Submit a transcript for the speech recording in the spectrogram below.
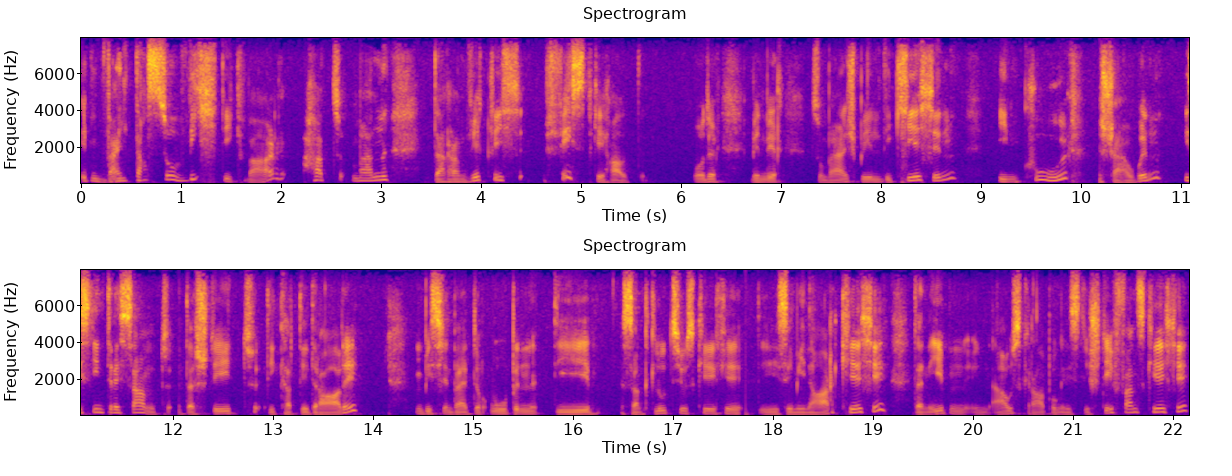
Eben weil das so wichtig war, hat man daran wirklich festgehalten. Oder wenn wir zum Beispiel die Kirchen in Chur schauen, ist interessant. Da steht die Kathedrale ein bisschen weiter oben die St. Luciuskirche, die Seminarkirche. Daneben in Ausgrabungen ist die Stephanskirche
